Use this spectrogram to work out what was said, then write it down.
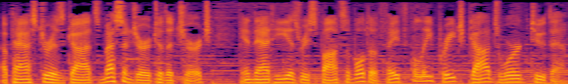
A pastor is God's messenger to the church in that he is responsible to faithfully preach God's word to them.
